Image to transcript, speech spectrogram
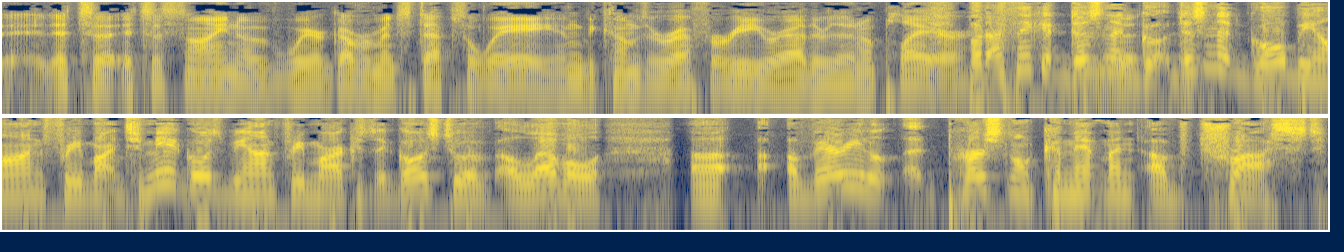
it's a it's a sign of where government steps away and becomes a referee rather than a player. But I think it doesn't it go, doesn't it go beyond free market. To me, it goes beyond free markets. It goes to a, a level, uh, a very uh, personal commitment of trust.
